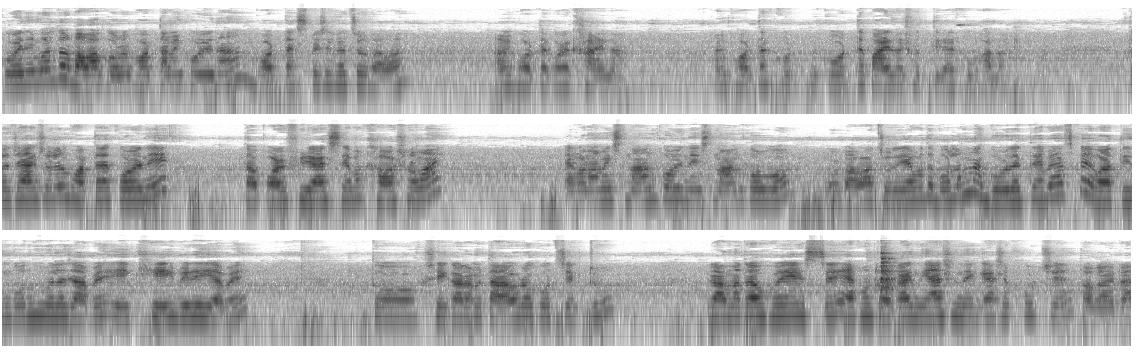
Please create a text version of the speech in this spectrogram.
করে নিই বলতো বাবা করবে ভর্তা আমি করি না। ভর্তা স্পেশাল হচ্ছে ওর বাবা। আমি ভর্তা করে খাই না। আমি ভর্তা করতে পারি না সত্যিকার খুব ভালো। তো যাই চলুন ভর্তাটা করে নিই। তারপরে ফিরে আসছি আবার খাওয়ার সময়। এখন আমি স্নান করি করিনি স্নান করব। ওর বাবা চলে যাব তো বললাম না, গরু দেখতে যাবে আজকে, ওরা তিন বন্ধু মিলে যাবে, এই খেয়েই বেরিয়ে যাবে। তো সেই কারণে আমি তাড়াহুড়ো করছি একটু। রান্নাটাও হয়ে এসছে, এখন তরকারি নিয়ে আসেনি, গ্যাসে ফুটছে তরকারিটা,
